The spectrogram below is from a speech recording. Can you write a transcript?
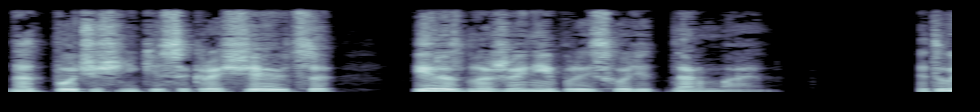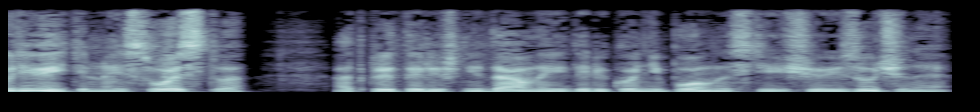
надпочечники сокращаются, и размножение происходит нормально. Это удивительное свойство, открытое лишь недавно и далеко не полностью еще изученное,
